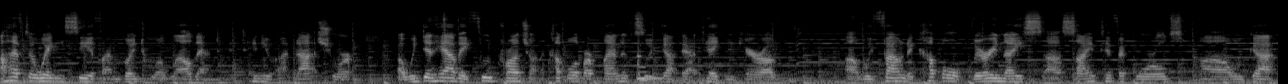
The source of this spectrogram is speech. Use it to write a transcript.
I'll have to wait and see if I'm going to allow that to continue. I'm not sure. Uh, we did have a food crunch on a couple of our planets, so we've got that taken care of. Uh, we found a couple very nice uh, scientific worlds. Uh, we've got,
